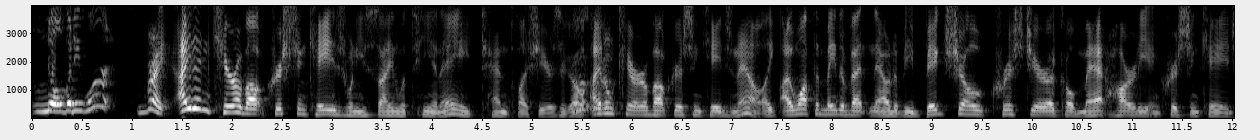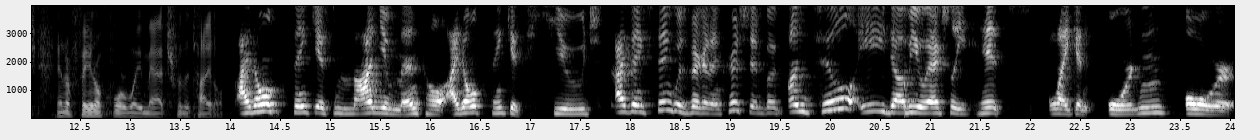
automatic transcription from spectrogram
nobody wants. Right. I didn't care about Christian Cage when he signed with TNA 10 plus years ago. I Mm-mm. don't care about Christian Cage now. Like, I want the main event now to be Big Show, Chris Jericho, Matt Hardy, and Christian Cage in a fatal four way match for the title. I don't think it's monumental. I don't think it's huge. I think Sting was bigger than Christian, but until AEW actually hits like an Orton or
